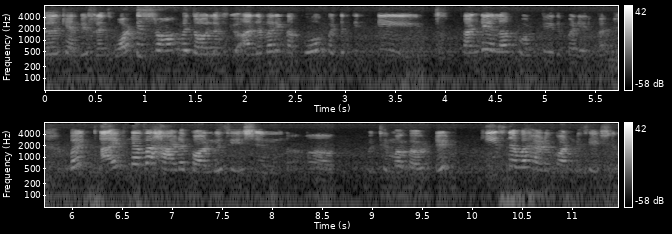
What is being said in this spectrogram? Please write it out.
girl can be friends? What is wrong with all of you?" அந்த மாதிரி நான் கோவப்பட்டு திட்டி சண்டையெல்லாம் போட்டு இது பண்ணியிருப்பேன் பட் I've never had a conversation uh, with him about it. He's never had a conversation.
